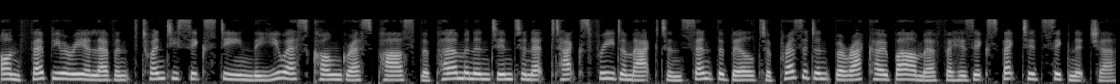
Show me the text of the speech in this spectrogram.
On February 11, 2016 the U.S. Congress passed the Permanent Internet Tax Freedom Act and sent the bill to President Barack Obama for his expected signature.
